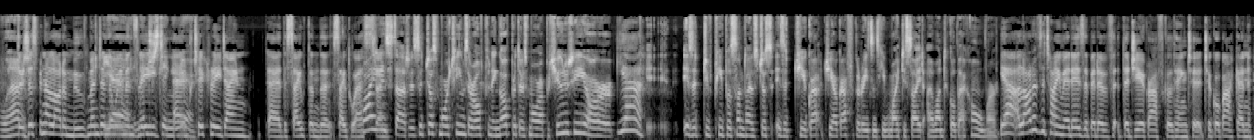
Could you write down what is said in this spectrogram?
Wow. there's just been a lot of movement in the Women's League, interesting uh, particularly down uh, the south and the southwest. Why and is that? Is it just more teams are opening up, or there's more opportunity, or Yeah. i- is it do people sometimes just is it geogra- geographical reasons you might decide I want to go back home, or Yeah, a lot of the time it is a bit of the geographical thing to, to go back. And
